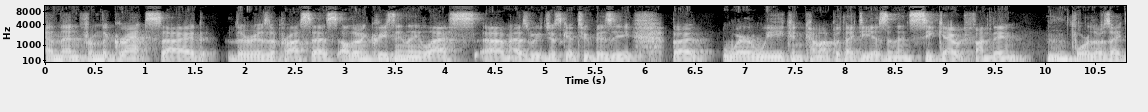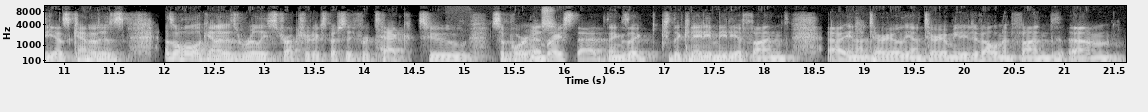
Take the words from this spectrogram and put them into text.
and then from the grant side there is a process although increasingly less um, as we just get too busy but where we can come up with ideas and then seek out funding for those ideas. Canada's as a whole canada's really structured especially for tech to support and embrace that. Things like the canadian media fund uh, in ontario the ontario media development fund um,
